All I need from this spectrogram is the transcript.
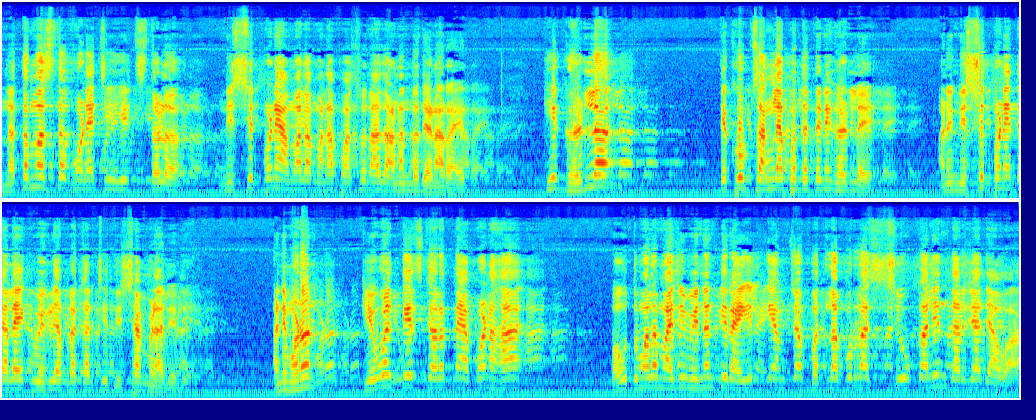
नतमस्तक होण्याची ही स्थळं निश्चितपणे आम्हाला मनापासून आज आनंद देणार आहेत. हे घडलं ते खूप चांगल्या पद्धतीने घडलंय आणि निश्चितपणे त्याला एक वेगळ्या प्रकारची दिशा मिळालेली आहे. आणि म्हणून केवळ तेच करत नाही आपण हा भाऊ तुम्हाला माझी विनंती राहील की आमच्या बदलापूरला शिवकालीन दर्जा द्यावा.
